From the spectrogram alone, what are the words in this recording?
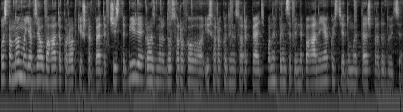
В основному я взяв багато коротких шкарпеток, чисто білі, розмір до 40 і 41-45. Вони в принципі непоганої якості, я думаю, теж продадуться.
